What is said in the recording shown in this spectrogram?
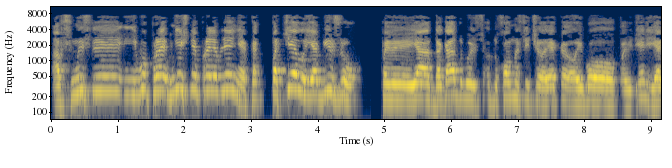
а в смысле его внешнее проявление. Как по телу я вижу, я догадываюсь о духовности человека, о его поведении, я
